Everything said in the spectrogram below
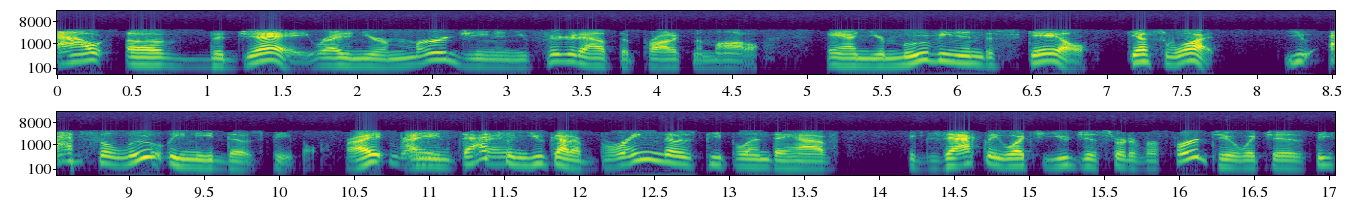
out of the j right and you're emerging and you figured out the product and the model and you're moving into scale guess what you absolutely need those people right, right i mean that's right. when you got to bring those people in to have exactly what you just sort of referred to, which is these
